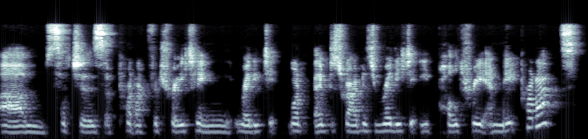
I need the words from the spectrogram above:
um, such as a product for treating ready to what they've described as ready to eat poultry and meat products.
